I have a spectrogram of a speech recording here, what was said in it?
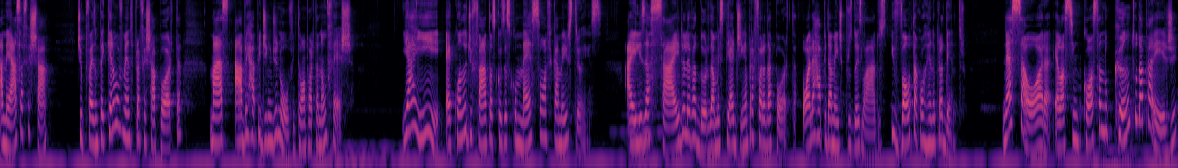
ameaça fechar Tipo, faz um pequeno movimento para fechar a porta, mas abre rapidinho de novo, então a porta não fecha. E aí é quando de fato as coisas começam a ficar meio estranhas. A Elisa sai do elevador, dá uma espiadinha para fora da porta, olha rapidamente para os dois lados e volta correndo para dentro. Nessa hora, ela se encosta no canto da parede,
